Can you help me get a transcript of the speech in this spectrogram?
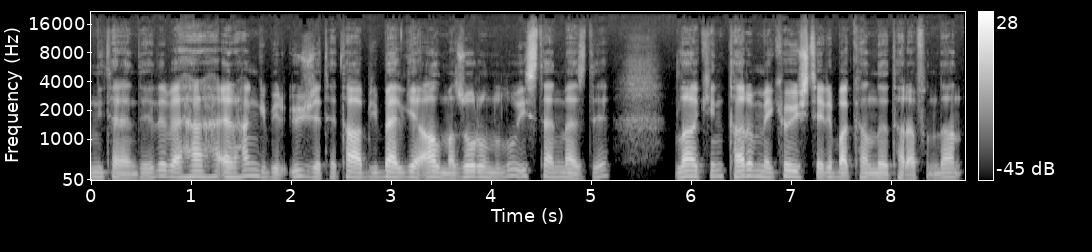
nitelendirilir ve her, herhangi bir ücrete tabi belge alma zorunluluğu istenmezdi. Lakin Tarım ve Köy İşleri Bakanlığı tarafından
